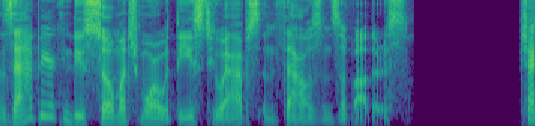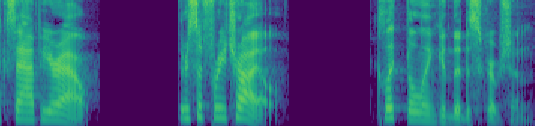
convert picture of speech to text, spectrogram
Zapier can do so much more with these two apps and thousands of others. Check Zapier out. There's a free trial. Click the link in the description.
